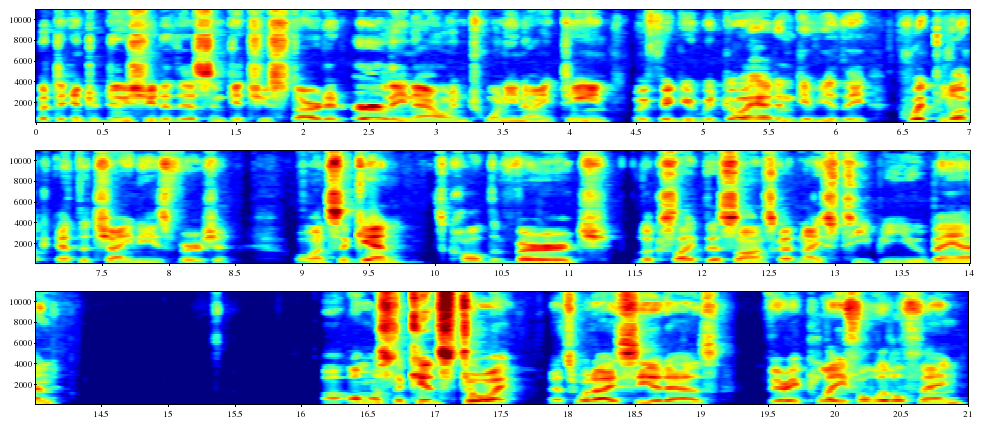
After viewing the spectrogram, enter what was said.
But to introduce you to this and get you started early now in 2019, we figured we'd go ahead and give you the quick look at the Chinese version. Once again, it's called the Verge. Looks like this on. It's got nice TPU band. Uh, almost a kid's toy. That's what I see it as. Very playful little thing.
